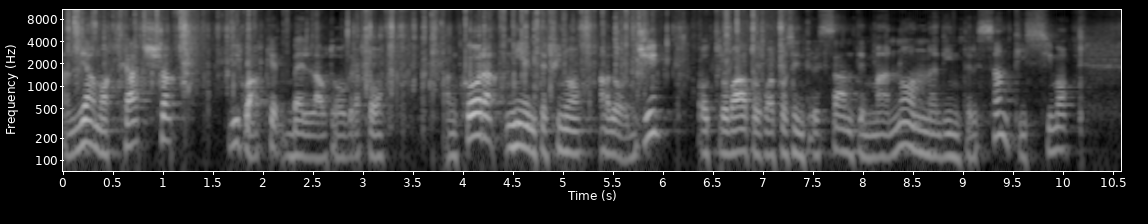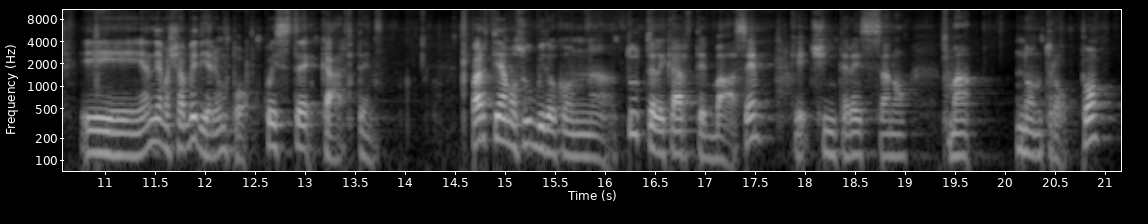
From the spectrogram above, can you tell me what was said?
andiamo a caccia di qualche bell'autografo. Ancora niente fino ad oggi, ho trovato qualcosa di interessante ma non di interessantissimo e andiamoci a vedere un po' queste carte. Partiamo subito con tutte le carte base che ci interessano ma non troppo.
